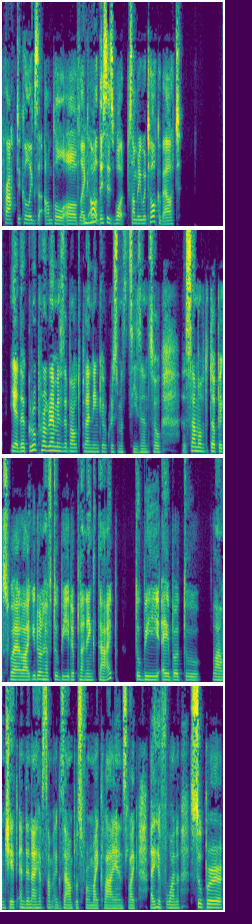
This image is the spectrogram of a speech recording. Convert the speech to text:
practical example of like, mm-hmm. oh, this is what somebody would talk about? Yeah, the group program is about planning your Christmas season. So some of the topics where like you don't have to be the planning type to be able to launch it. And then i have some examples from my clients. Like i have one super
